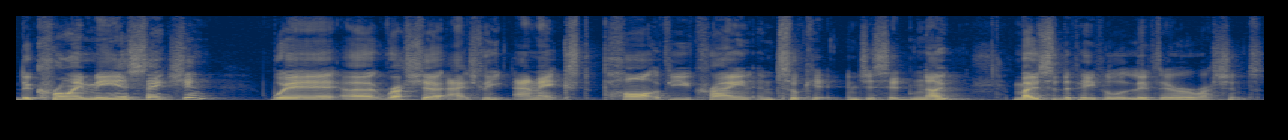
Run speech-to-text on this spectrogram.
the Crimea section where uh, Russia actually annexed part of Ukraine and took it and just said nope most of the people that live there are Russians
